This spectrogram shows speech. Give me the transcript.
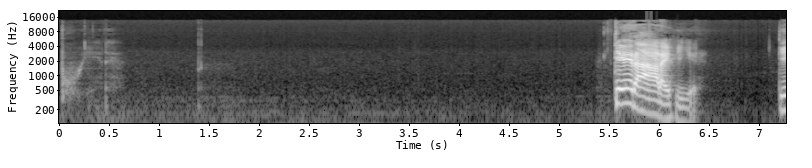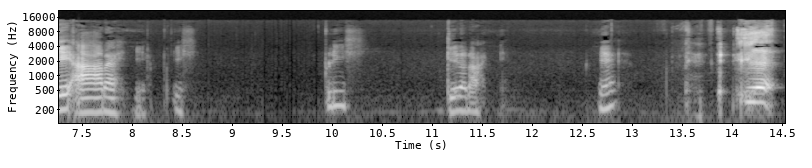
Booey in it. Get out of here! Get out of here, please. Please, get out of here. Yeah.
